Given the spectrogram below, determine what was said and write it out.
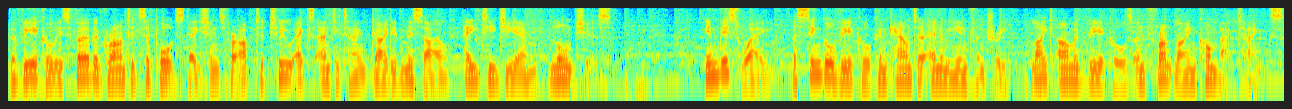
the vehicle is further granted support stations for up to two X anti-tank guided missile ATGM launchers. In this way, a single vehicle can counter enemy infantry, light armored vehicles and frontline combat tanks.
